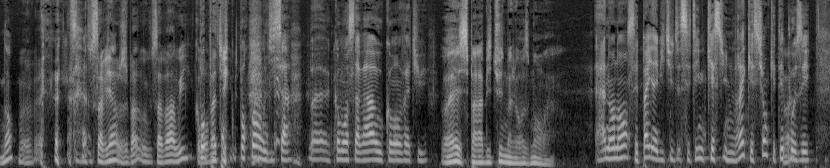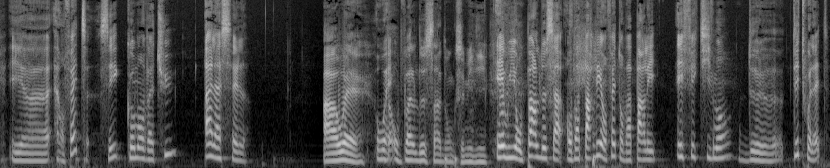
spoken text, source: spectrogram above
non. D'où ça vient Je sais pas. Où ça va Oui. Comment vas-tu? pour- pourquoi on dit ça? Comment ça va ou comment vas-tu? Ouais, c'est par habitude malheureusement. Ah non, non, c'est pas une habitude, c'était une, question, une vraie question qui était Ouais. posée. Et euh, en fait, c'est comment vas-tu à la selle? Ah ouais. Ouais. On parle de ça donc ce midi. Et oui, on parle de ça. On va parler, en fait, on va parler effectivement de, des toilettes,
